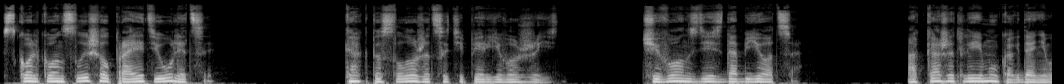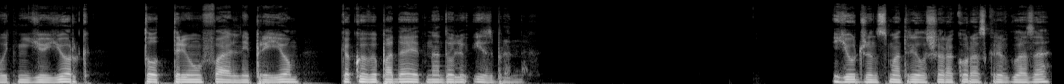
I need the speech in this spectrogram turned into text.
сколько он слышал про эти улицы. Как-то сложится теперь его жизнь. Чего он здесь добьется? Окажет ли ему когда-нибудь Нью-Йорк тот триумфальный прием, какой выпадает на долю избранных? Юджин смотрел, широко раскрыв глаза,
